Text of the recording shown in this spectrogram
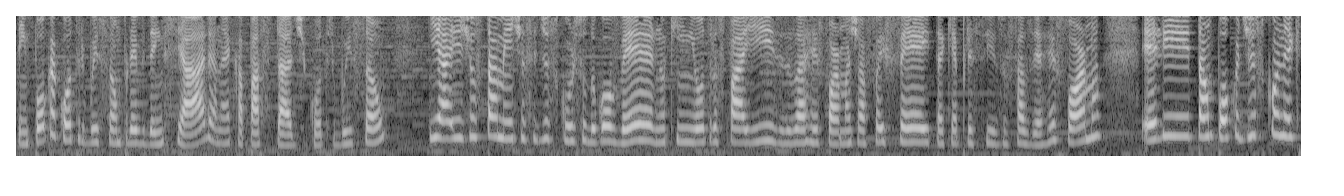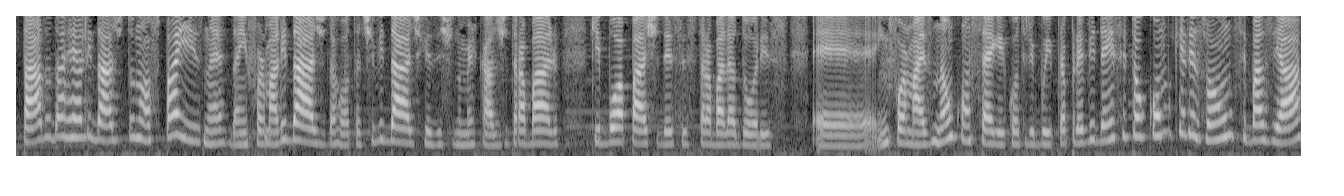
tem pouca contribuição previdenciária, né, capacidade de contribuição, e aí, justamente esse discurso do governo, que em outros países a reforma já foi feita, que é preciso fazer a reforma, ele está um pouco desconectado da realidade do nosso país, né? Da informalidade, da rotatividade que existe no mercado de trabalho, que boa parte desses trabalhadores é, informais não conseguem contribuir para a Previdência, então como que eles vão se basear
